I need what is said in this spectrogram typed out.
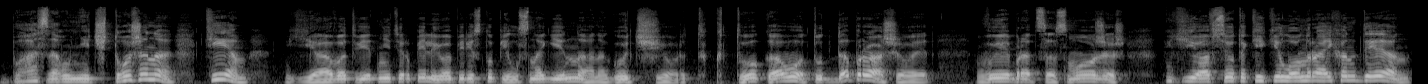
«База уничтожена? Кем?» Я в ответ нетерпеливо переступил с ноги на ногу. «Черт, кто кого тут допрашивает? Выбраться сможешь?» «Я все-таки Килон Райханден!»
